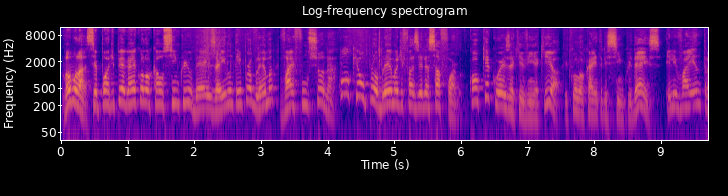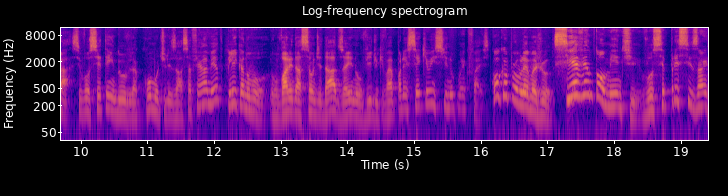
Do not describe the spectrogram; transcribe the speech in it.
vamos lá. Você pode pegar e colocar o 5 e o 10 aí, não tem problema, vai funcionar. Qual que é o problema de fazer dessa forma? Qualquer coisa que vir aqui ó, e colocar entre 5 e 10, ele vai entrar. Se você tem dúvida como utilizar essa ferramenta, clica no, no validação de dados aí no vídeo que vai aparecer que eu ensino como é que faz. Qual que é o problema, Ju? Se eventualmente você precisar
